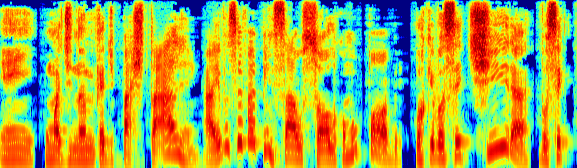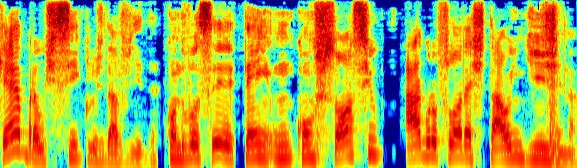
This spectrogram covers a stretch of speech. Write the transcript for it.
em uma dinâmica de pastagem, aí você vai pensar o solo como pobre, porque você tira, você quebra os ciclos da vida. Quando você tem um consórcio agroflorestal indígena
